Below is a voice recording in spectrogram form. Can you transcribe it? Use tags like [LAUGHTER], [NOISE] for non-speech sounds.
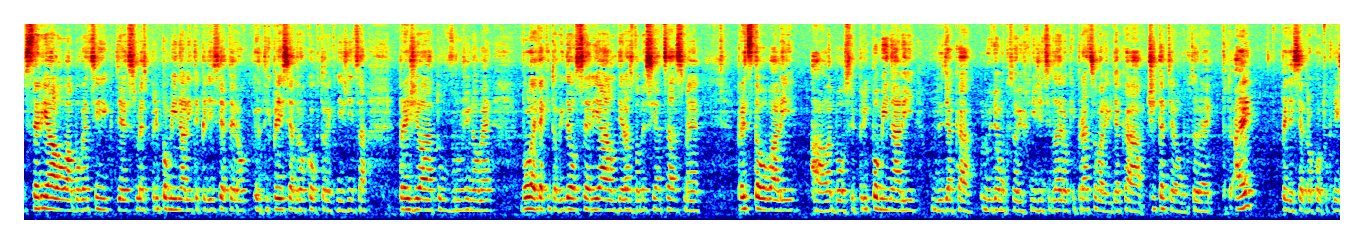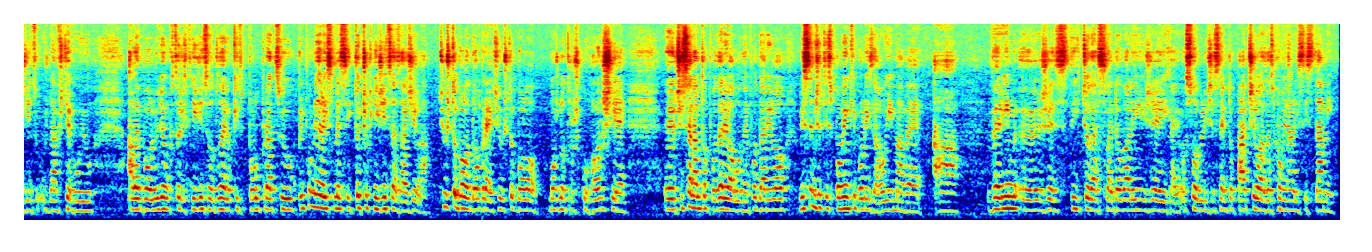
seriálov alebo vecí, kde sme pripomínali tie 50 rok, tých 50 rokov, ktoré knižnica prežila tu v Ružinove, bol aj takýto videoseriál, kde raz do mesiaca sme predstavovali alebo si pripomínali vďaka ľuďom, ktorí v knižnici dlhé roky pracovali, vďaka čitateľom, ktoré aj 50 rokov tú knižnicu už navštevujú, alebo ľuďom, ktorí s knižnicou dlhé roky spolupracujú. Pripomínali sme si to, čo knižnica zažila. Či už to bolo dobré, či už to bolo možno trošku horšie, e, či sa nám to podarilo alebo nepodarilo. Myslím, že tie spomienky boli zaujímavé a verím, e, že z tých, čo nás sledovali, že ich aj oslovili, že sa im to páčilo a zaspomínali si s nami.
